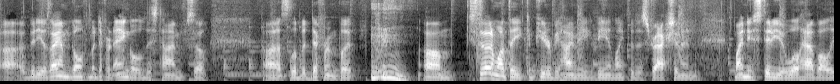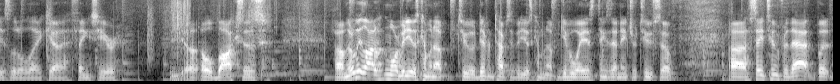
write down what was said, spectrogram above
uh, videos. I am going from a different angle this time, so uh, it's a little bit different. But um, just because I don't want the computer behind me being like the distraction, and my new studio will have all these little like uh, things here, the uh, old boxes Um, there'll be a lot of more videos coming up too, different types of videos coming up, giveaways, things of that nature too. So uh, stay tuned for that. But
